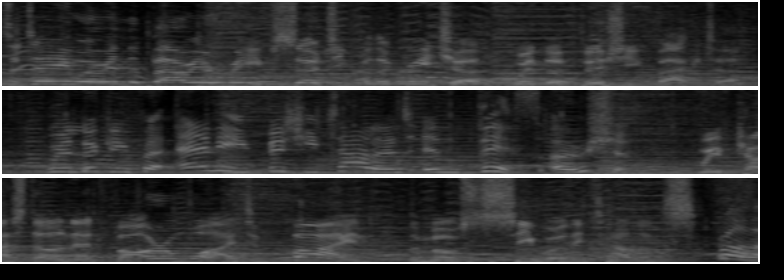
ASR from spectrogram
Today we're in the Barrier Reef searching for the creature with the fishy factor. We're looking for any fishy talent in this ocean. We've cast our net far and wide to find the most seaworthy talents. From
